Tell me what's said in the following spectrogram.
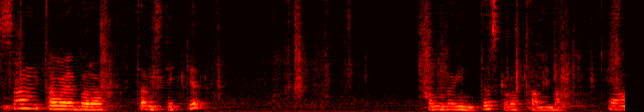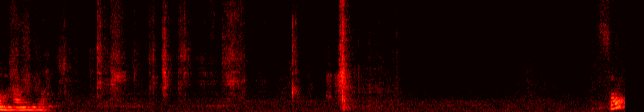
Sen tar jag bara tändstickor som då inte ska vara tända och använda. Så,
